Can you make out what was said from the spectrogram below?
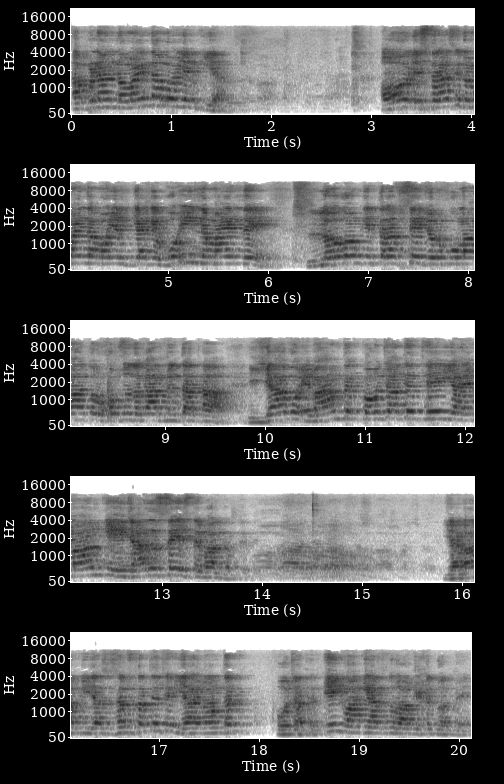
اپنا نمائندہ معین کیا۔ اور اس طرح سے نمائندہ معین کیا کہ وہی نمائندے لوگوں کی طرف سے جو رکومات اور خبز و زکات ملتا تھا، یا وہ امام تک پہنچاتے تھے، یا امام کی اجازت سے استعمال کرتے تھے۔ یا امام کی اجازت صرف کرتے تھے، یا امام تک پہنچاتے تھے۔ ایک واقعات کرو آپ کی خدمت میں۔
